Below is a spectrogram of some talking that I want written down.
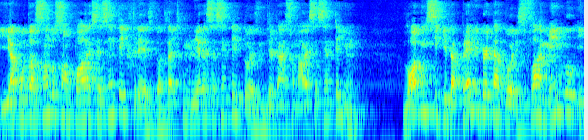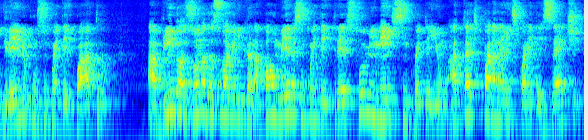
E a pontuação do São Paulo é 63, do Atlético Mineiro é 62, o Internacional é 61. Logo em seguida, pré-Libertadores, Flamengo e Grêmio com 54. Abrindo a zona da Sul-Americana, Palmeiras 53, Fluminense 51, Atlético Paranaense 47,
